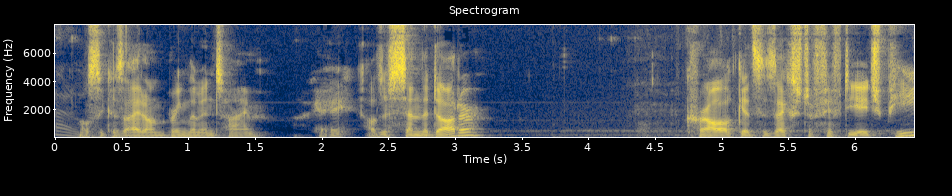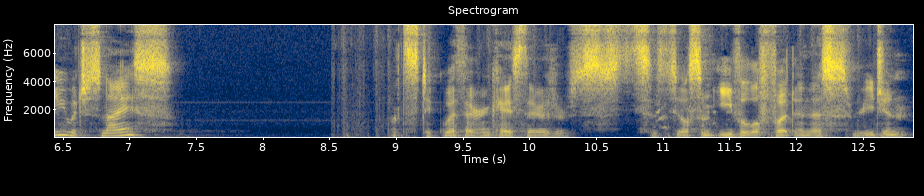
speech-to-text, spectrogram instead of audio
Oh. mostly because I don't bring them in time. Okay, I'll just send the daughter. Kral gets his extra 50 HP, which is nice. Let's stick with her in case there's still some evil afoot in this region.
